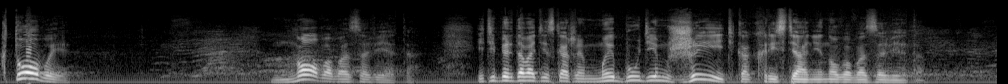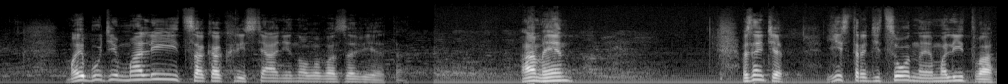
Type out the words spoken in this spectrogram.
Кто вы? Нового Завета. И теперь давайте скажем, мы будем жить как христиане Нового Завета. Мы будем молиться как христиане Нового Завета. Амин. Вы знаете, есть традиционная молитва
